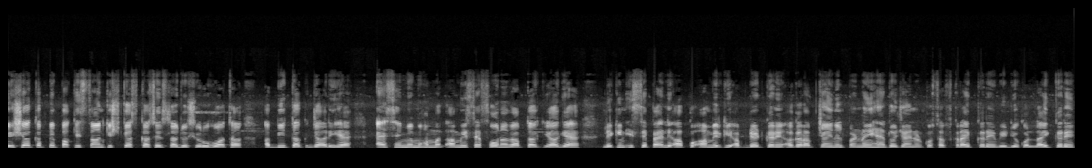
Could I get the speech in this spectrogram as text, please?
एशिया कप में पाकिस्तान की शिकस्त का सिलसिला जो शुरू हुआ था, अभी तक जारी है। ऐसे में मोहम्मद आमिर से फ़ौर रबता किया गया है। लेकिन इससे पहले आपको आमिर की अपडेट करें। अगर आप चैनल पर नए हैं तो चैनल को सब्सक्राइब करें, वीडियो को लाइक करें।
